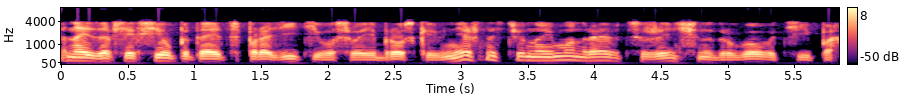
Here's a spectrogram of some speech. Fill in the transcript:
Она изо всех сил пытается поразить его своей броской внешностью, но ему нравятся женщины другого типа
